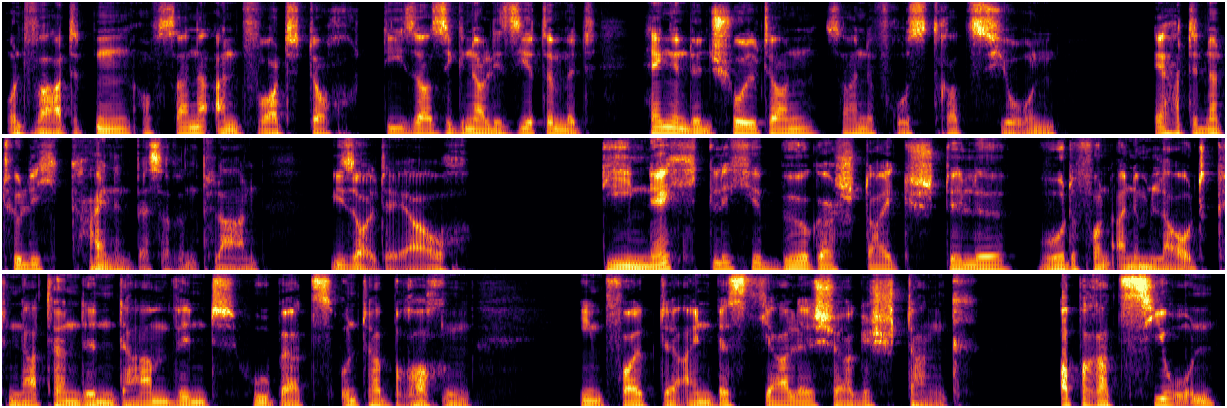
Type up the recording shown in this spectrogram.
und warteten auf seine Antwort, doch dieser signalisierte mit hängenden Schultern seine Frustration. Er hatte natürlich keinen besseren Plan. Wie sollte er auch? Die nächtliche Bürgersteigstille wurde von einem laut knatternden Darmwind Huberts unterbrochen. Ihm folgte ein bestialischer Gestank. Operation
